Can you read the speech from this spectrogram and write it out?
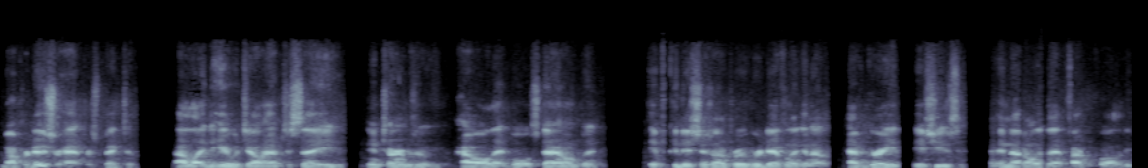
my producer hat perspective. I'd like to hear what y'all have to say in terms of how all that boils down. But if conditions don't improve, we're definitely going to have grade issues and not only that fiber quality.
